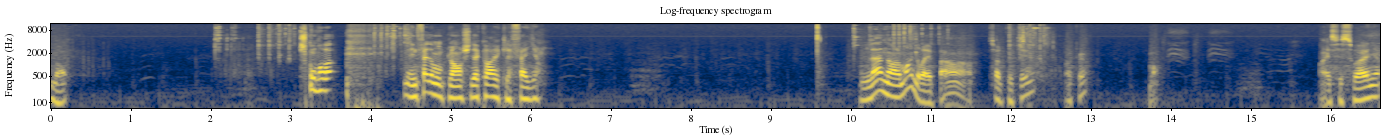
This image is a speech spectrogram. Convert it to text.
Bon. Je comprends pas. Il y a une faille dans mon plan, je suis d'accord avec la faille. Là, normalement, il devrait pas... Sur le côté. Ok. Bon. Ouais, il se soigne.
